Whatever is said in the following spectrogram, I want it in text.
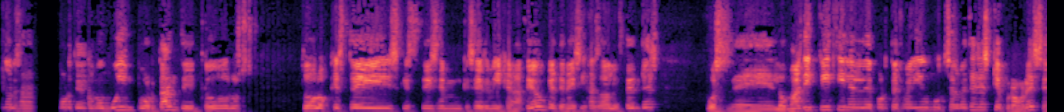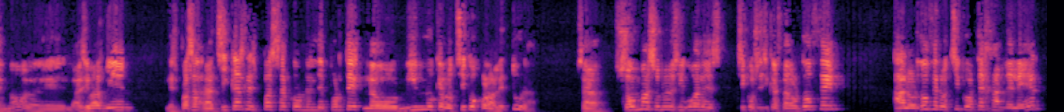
el deporte algo muy importante. Todos los, todos los que estéis, que estéis en, que seáis mi generación, que tenéis hijas adolescentes, pues eh, lo más difícil en el deporte femenino muchas veces es que progresen, ¿no? Eh, las llevas bien, les pasa, a las chicas les pasa con el deporte lo mismo que a los chicos con la lectura. O sea, son más o menos iguales chicos y chicas hasta los 12. A los 12 los chicos dejan de leer,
